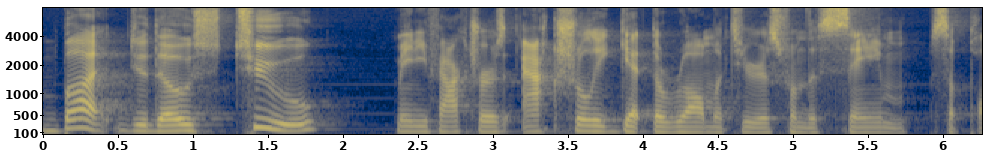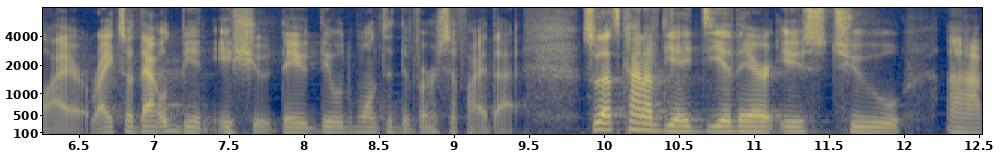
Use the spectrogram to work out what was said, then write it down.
But do those two manufacturers actually get the raw materials from the same supplier, right? So that would be an issue. They, they would want to diversify that. So that's kind of the idea there is to uh,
